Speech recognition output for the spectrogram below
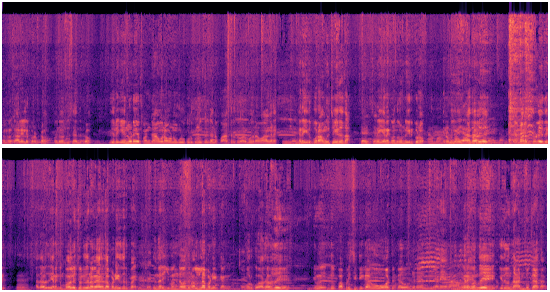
நம்ம காலையில் புறப்பட்டோம் வந்து வந்து சேர்ந்துட்டோம். இதில் என்னுடைய பங்காவும் நான் ஒன்று உங்களுக்கு கொடுக்கணுங்கிறது அந்த பாத்திரத்தை வரும்போது நான் வாங்கினேன். ஏன்னா இது பூரா அவங்க செய்கிறது தான் ஏன்னா எனக்கு வந்து ஒன்று இருக்கணும். என்னுடைய அதாவது என் மனசுக்குள்ள இது. அதாவது எனக்கு முதல்ல சொல்லி நான் வேற ஏதாவது பண்ணிட்டு இருப்பேன். இருந்தாலும் இவங்க வந்து நல்லா பண்ணியிருக்காங்க. ஒரு கோ- அதாவது இவன் இது பப்ளிசிட்டிக்காகவோ ஓட்டுக்காகவோ கிடையாது எனக்கு வந்து இது வந்து அன்புக்காக தான்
